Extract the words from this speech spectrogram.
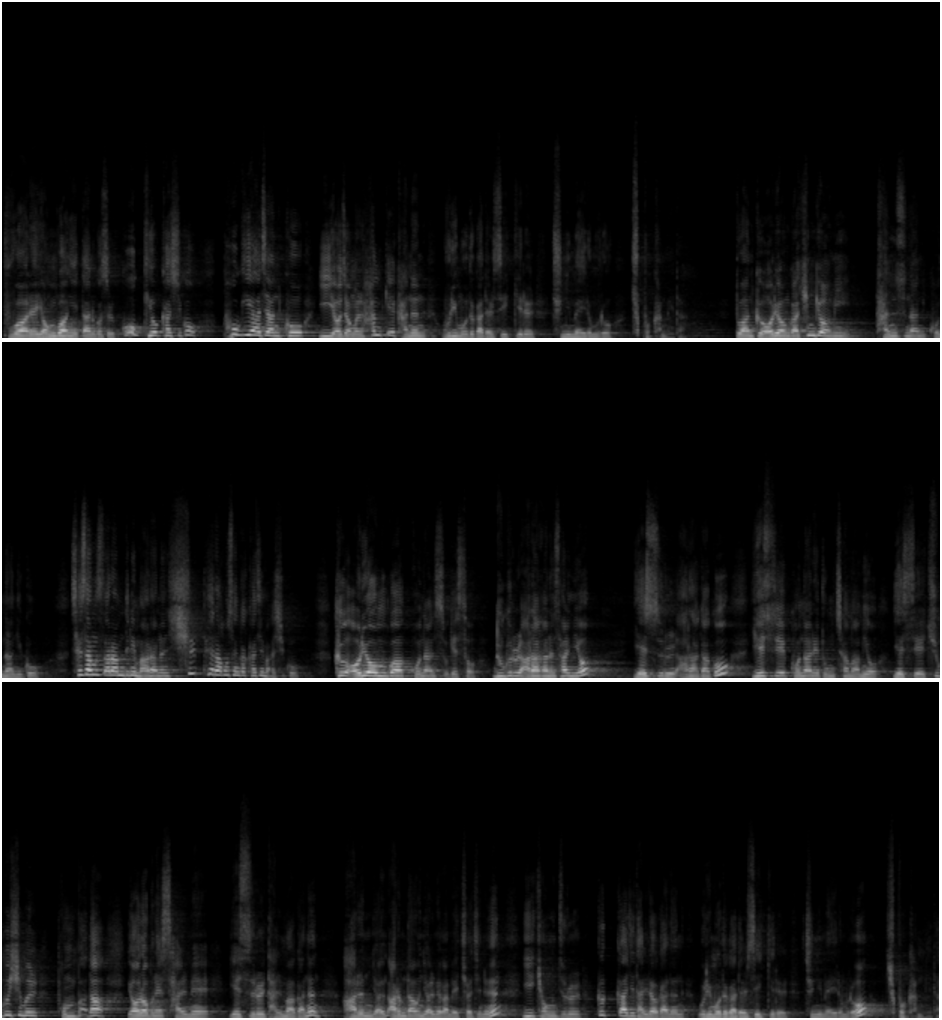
부활의 영광이 있다는 것을 꼭 기억하시고 포기하지 않고 이 여정을 함께 가는 우리 모두가 될 수 있기를 주님의 이름으로 축복합니다. 또한 그 어려움과 힘겨움이 단순한 고난이고 세상 사람들이 말하는 실패라고 생각하지 마시고 그 어려움과 고난 속에서 누구를 알아가는 삶이요? 예수를 알아가고 예수의 고난에 동참하며 예수의 죽으심을 본받아 여러분의 삶에 예수를 닮아가는 아름, 아름다운 열매가 맺혀지는 이 경주를 끝까지 달려가는 우리 모두가 될 수 있기를 주님의 이름으로 축복합니다.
